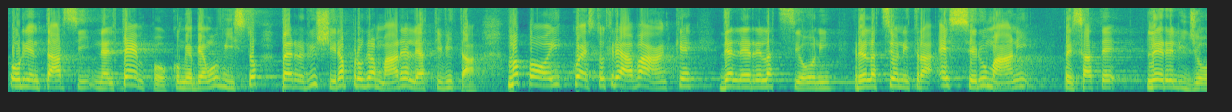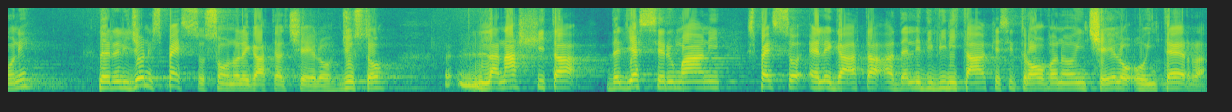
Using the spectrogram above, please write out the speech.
orientarsi nel tempo, come abbiamo visto, per riuscire a programmare le attività. Ma poi questo creava anche delle relazioni, relazioni tra esseri umani, pensate le religioni, le religioni spesso sono legate al cielo, giusto? La nascita degli esseri umani spesso è legata a delle divinità che si trovano in cielo o in terra,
